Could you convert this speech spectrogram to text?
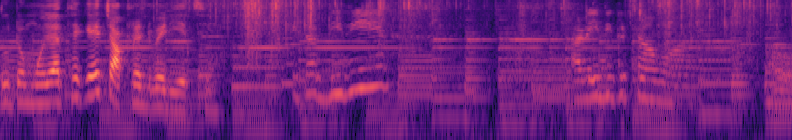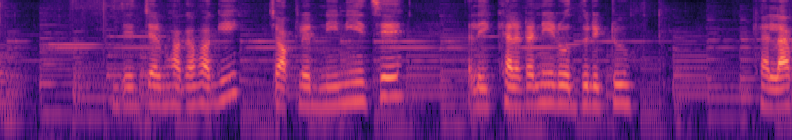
দুটো মোজা থেকে চকলেট বেরিয়েছে। এটা দিদির আর এই দিকেটা আমার। ও। যে যার ভাগাভাগি চকলেট নিয়ে নিয়েছে। তাহলে এই খেলাটা নিয়ে রোদ্দুর একটু খেলা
